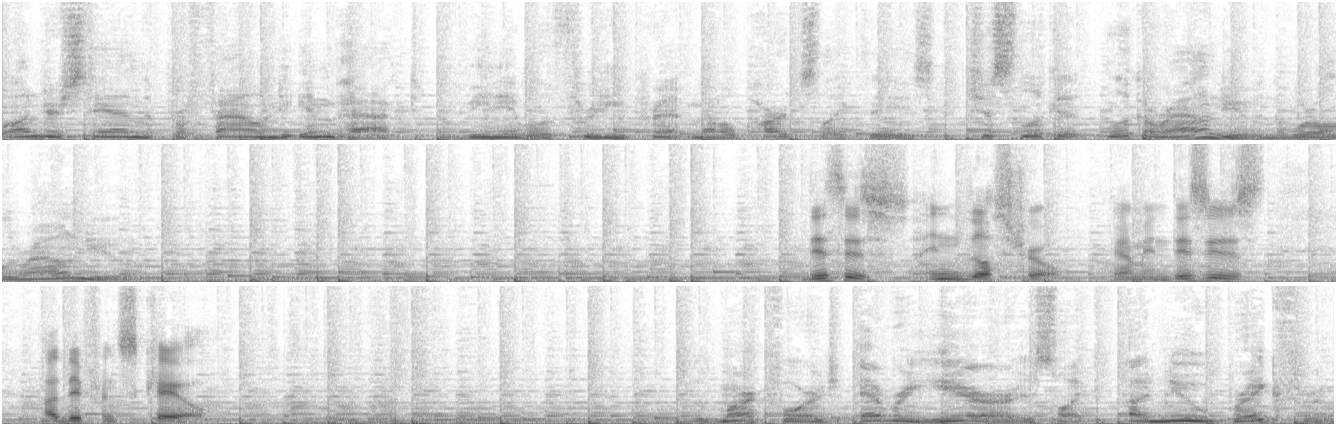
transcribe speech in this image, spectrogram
understand the profound impact of being able to 3D print metal parts like these, just look at look around you in the world around you. This is industrial. I mean, this is a different scale. With Markforged, every year is like a new breakthrough.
